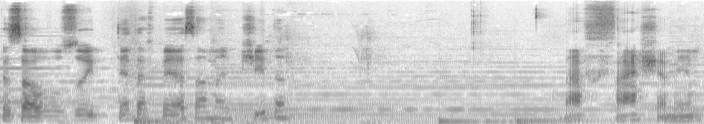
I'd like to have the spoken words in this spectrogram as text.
Pessoal, os 80 FPS é mantida na faixa mesmo.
